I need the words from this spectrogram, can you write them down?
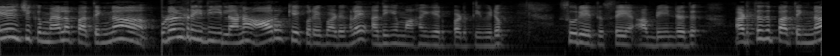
ஏஜுக்கு மேலே பார்த்தீங்கன்னா உடல் ரீதியிலான ஆரோக்கிய குறைபாடுகளை அதிகமாக ஏற்படுத்திவிடும். சூரிய திசை அப்படின்றது. அடுத்தது பார்த்தீங்கன்னா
